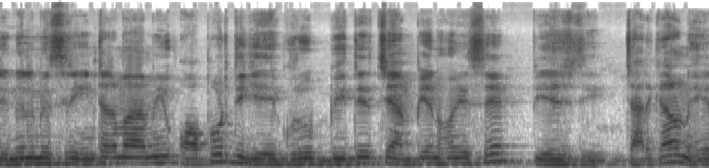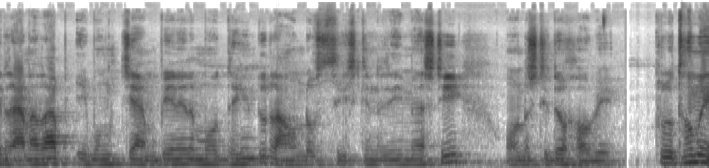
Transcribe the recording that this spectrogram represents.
লিওনেল মেসির ইন্টার মায়ামি, অপরদিকে গ্রুপ বিতে চ্যাম্পিয়ন হয়েছে পিএইচডি যার কারণে রানার আপ এবং চ্যাম্পিয়নের মধ্যে কিন্তু রাউন্ড অফ সিক্সটিনের এই ম্যাচটি অনুষ্ঠিত হবে। প্রথমে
